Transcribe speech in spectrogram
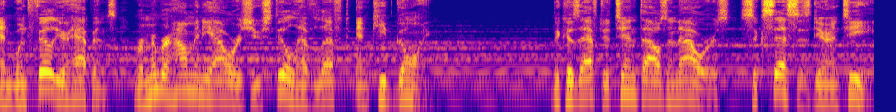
And when failure happens, remember how many hours you still have left and keep going. Because after 10,000 hours, success is guaranteed.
